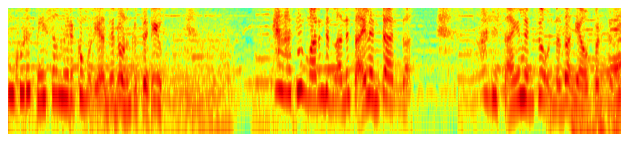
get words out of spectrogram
உன் கூட பேசாம இருக்க முடியாதுன்னு உனக்கு தெரியும். எல்லாத்தையும் மறந்துடலான்னு சைலண்டா இருந்தா. அந்த சைலன்ஸும் உன்னதான் ஞாபகப்படுத்துது.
